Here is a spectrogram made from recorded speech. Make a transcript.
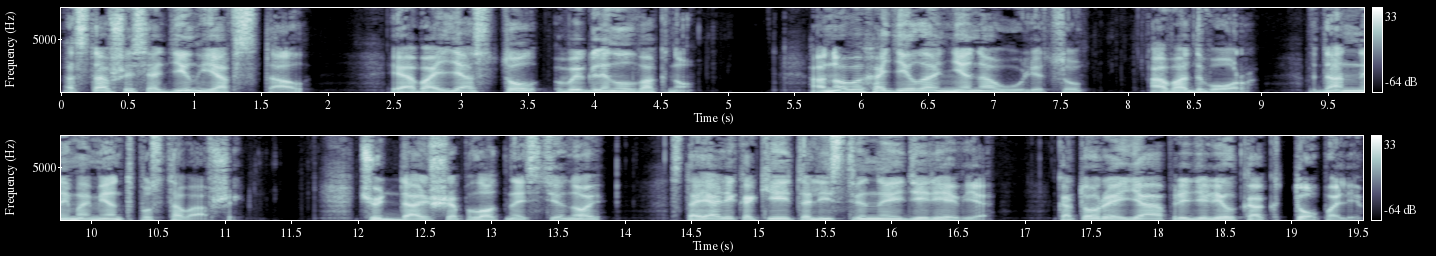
Оставшись один, я встал и, обойдя стол, выглянул в окно. Оно выходило не на улицу, а во двор, в данный момент пустовавший. Чуть дальше плотной стеной стояли какие-то лиственные деревья, которые я определил как тополи.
